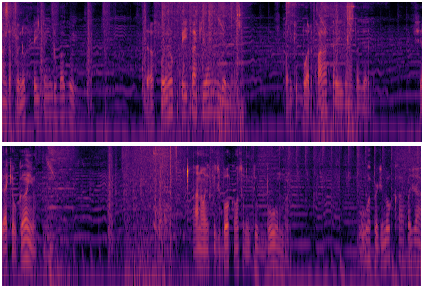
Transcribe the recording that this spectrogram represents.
Ainda foi no peito ainda o bagulho. Ainda foi no peito aqui ainda, mano. Que bora. 4x3, né, rapaziada. Será que eu ganho? Ah não, aí fui de bocão, sou muito burro, mano. Porra, perdi meu capa já.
